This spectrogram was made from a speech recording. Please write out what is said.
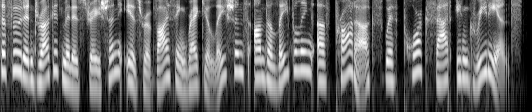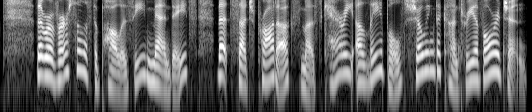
The Food and Drug Administration is revising regulations on the labeling of products with pork fat ingredients. The reversal of the policy mandates that such products must carry a label showing the country of origin.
